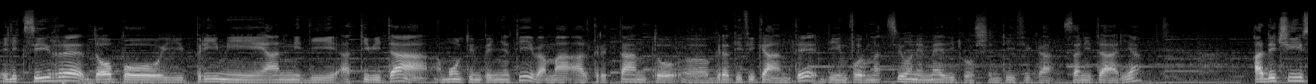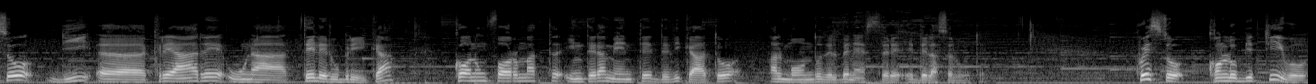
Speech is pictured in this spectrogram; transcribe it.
Elixir, dopo i primi anni di attività molto impegnativa ma altrettanto eh, gratificante di informazione medico-scientifica sanitaria, ha deciso di eh, creare una telerubrica con un format interamente dedicato al mondo del benessere e della salute. Questo con l'obiettivo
